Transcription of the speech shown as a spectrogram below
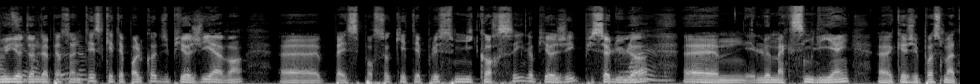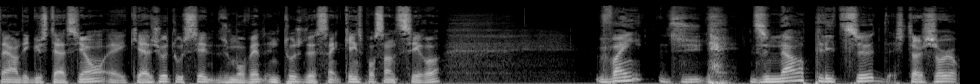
lui, il donné de la peu, personnalité, ce qui n'était pas le cas du Pioggier avant. Euh, ben, c'est pour ça qu'il était plus mi-corsé, le Pioggier. Puis celui-là, Ouais. euh, le Maximilien, euh, que j'ai pas ce matin en dégustation, euh, qui ajoute aussi du Mourvèdre une touche de 5 15% de Syrah. Vin du d'une amplitude, je te jure,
